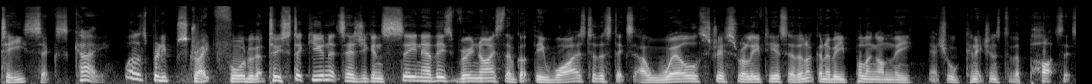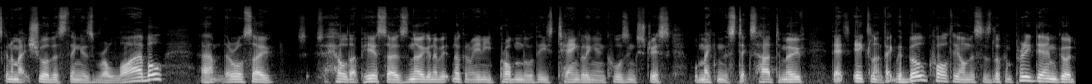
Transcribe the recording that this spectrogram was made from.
T6K. Well, it's pretty straightforward. We've got two stick units, as you can see. Now, these are very nice. They've got the wires to the sticks are well stress relieved here, so they're not going to be pulling on the actual connections to the pots. That's going to make sure this thing is reliable. Um, they're also held up here, so there's no going to be not going to be any problem with these tangling and causing stress or making the sticks hard to move. That's excellent. In fact, the build quality on this is looking pretty damn good.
